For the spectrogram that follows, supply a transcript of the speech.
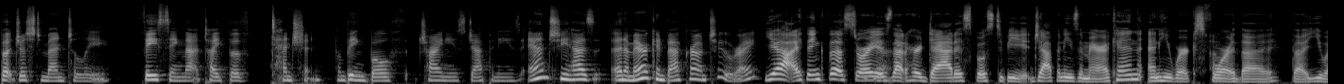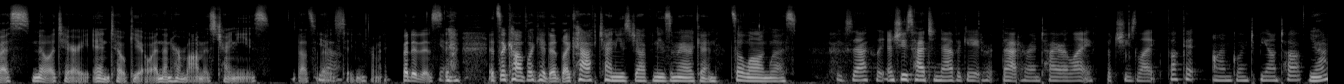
but just mentally facing that type of tension from being both Chinese, Japanese, and she has an American background too, right? Yeah, I think the story is that her dad is supposed to be Japanese American and he works for the, the US military in Tokyo. And then her mom is Chinese. That's what I was taking from it. But it is, Yeah. it's a complicated, like half Chinese, Japanese American. It's a long list. Exactly. And she's had to navigate her, that her entire life, but she's like, fuck it, I'm going to be on top, Yeah.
